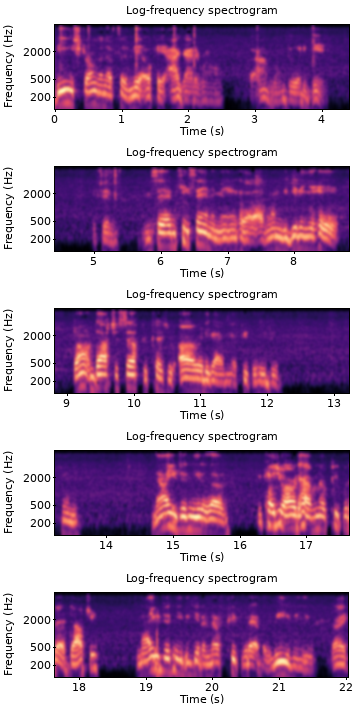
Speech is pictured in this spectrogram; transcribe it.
be strong enough to admit, okay, I got it wrong, but I'm gonna do it again. You feel me? I'm saying, keep saying it, man, because I, I wanted to get in your head. Don't doubt yourself because you already got enough people who do. Feel me? Now you just need to love, because you already have enough people that doubt you. Now you just need to get enough people that believe in you, right?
